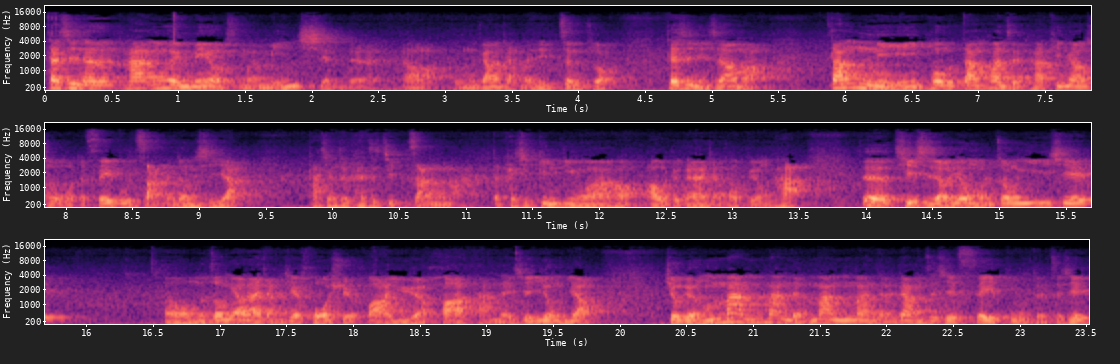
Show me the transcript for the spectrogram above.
但是呢，它因为没有什么明显的啊，我们刚刚讲那些症状。但是你知道吗？当你或当患者他听到说我的肺部长的东西呀、大家就开始紧张了嘛，都开始紧张啊哈。啊，我就跟他讲说不用怕，这其实哦，用我们中医一些，呃，我们中药来讲一些活血化瘀啊、化痰的一些用药，就可能慢慢的、慢慢的让这些肺部的这些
